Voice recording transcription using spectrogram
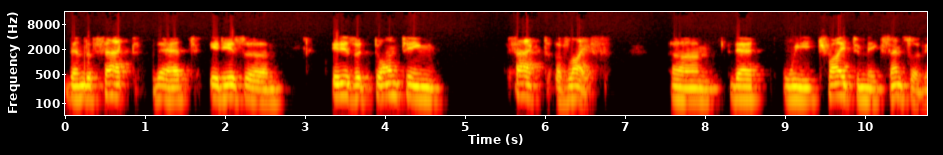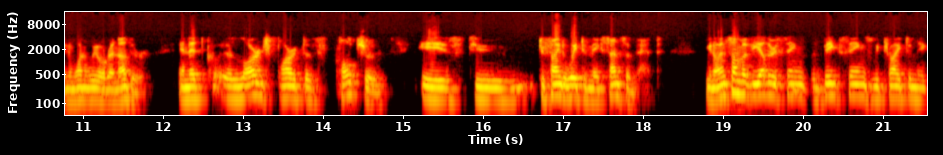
than the fact that it is a, it is a daunting fact of life um, that we try to make sense of in one way or another. And that a large part of culture is to to find a way to make sense of that. You know, and some of the other things, the big things we try to make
